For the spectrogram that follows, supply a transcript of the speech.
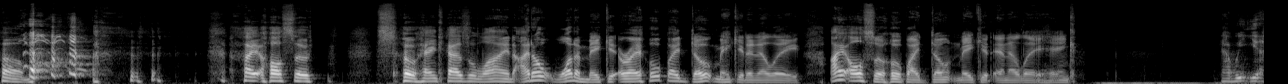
Um, I also, so Hank has a line. I don't want to make it, or I hope I don't make it in L.A. I also hope I don't make it in L.A. Hank. Yeah, we. Yeah,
